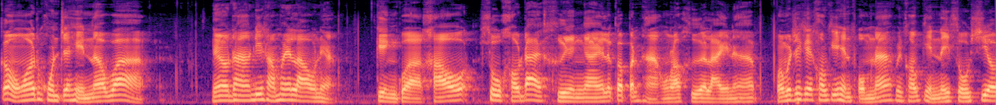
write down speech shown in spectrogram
ก็หวังว่าทุกคนจะเห็นนะว่า แนวทางที่ทำให้เราเนี่ย เก่งกว่าเขาสู้เขาได้คือยังไง แล้วก็ปัญหาของเราคืออะไรนะครับมันไม่ใช่แค่ความคิดเห็นผมนะ เป็นความคิดเห็นในโซเชียล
